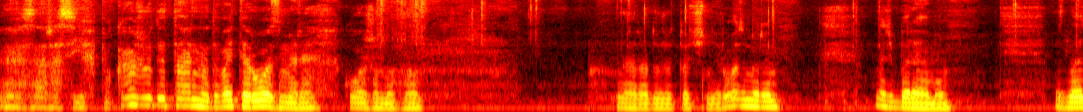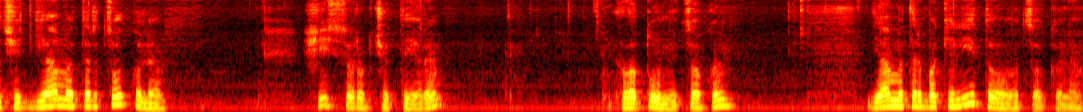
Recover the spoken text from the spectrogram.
Е, Зараз їх покажу детально. Давайте розміри кожного. Зараз дуже точні розміри. Значить, беремо. Значить, діаметр цоколя 6,44 латунний цоколь. Діаметр бакелітового цоколя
